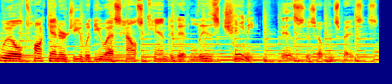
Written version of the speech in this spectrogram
we'll talk energy with U.S. House candidate Liz Cheney. This is Open Spaces.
